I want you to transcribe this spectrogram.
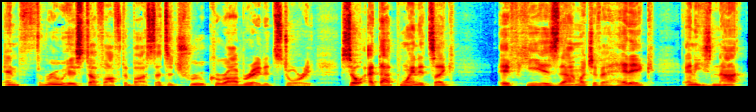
and threw his stuff off the bus. That's a true corroborated story. So at that point, it's like, if he is that much of a headache and he's not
